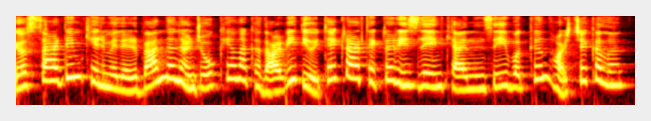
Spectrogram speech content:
Gösterdiğim kelimeleri benden önce okuyana kadar videoyu tekrar tekrar izleyin. Kendinize iyi bakın. Hoşçakalın.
